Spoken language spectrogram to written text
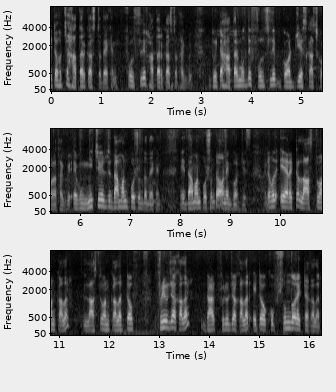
এটা হচ্ছে হাতার কাজটা দেখেন। ফুল স্লিভ হাতার কাজটা থাকবে। দুইটা হাতার মধ্যে ফুল স্লিভ গর্জিয়াস কাজ করা থাকবে এবং নিচের যে দামান পোর্শনটা দেখেন, এই দামান পোর্শনটা অনেক গর্জিয়াস এটার মধ্যে এর একটা last one colour last one কালারটাও ফিরোজা কালার ডার্ক ফিরুজা কালার, এটাও খুব সুন্দর একটা কালার।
